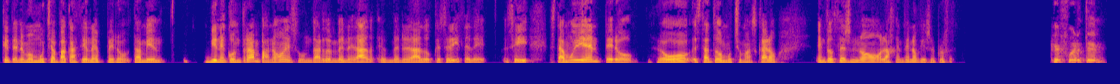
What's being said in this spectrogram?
que tenemos muchas vacaciones, pero también viene con trampa, ¿no? Es un dardo envenenado, envenenado que se dice de, sí, está muy bien, pero luego está todo mucho más caro. Entonces, no, la gente no quiere ser profe. Qué fuerte.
